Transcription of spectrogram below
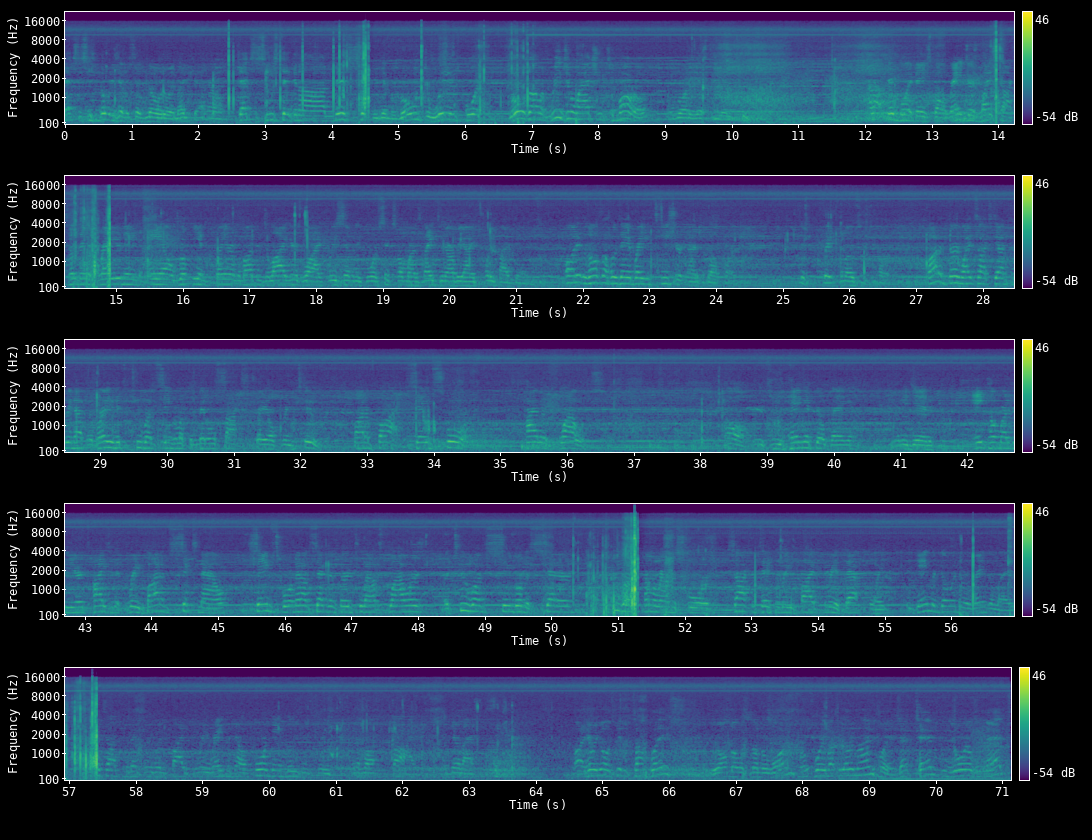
Texas, nobody's ever said no to a nightcap. No. Texas, he's taking on Mississippi. Again, the road to Williamsport rolls on with regional action tomorrow over on ESPN2. How about big boy baseball? Rangers, White Sox. Jose Abreu named AL Rookie and Player of the Month in July. Here's why. 374, 6 home runs, 19 RBI, 25 games. Oh, and it was also Jose Abreu t-shirt night at the ballpark. Just great promotions for Bottom third, White Sox down 3 0. Abreu hits a two-run single up the middle. Sox trail 3-2. Bottom five, same score. Tyler Flowers. Oh, if you hang it, they'll bang it. And he did. Eighth home run of the year, ties it at three. Bottom six now. Same score. Men on second and third, two outs. Flowers, a two-run single to center. Two runs come around the score. Sox would take the lead 5-3 at that point. The game would go into a rain delay. White Sox would eventually win 5-3. Rays would now a four-game losing streak and have lost five of their last six. All right, here we go. Let's get to the top place. We all know it's number one. Don't worry about the other nine plays. At 10 from the Orioles and Nats.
